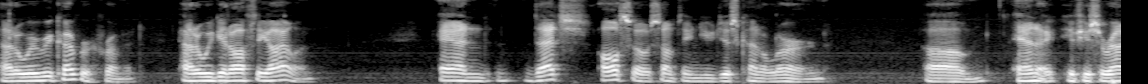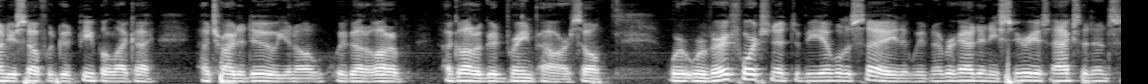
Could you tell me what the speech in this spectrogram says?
How do we recover from it? How do we get off the island? And that's also something you just kind of learn. Um, and if you surround yourself with good people, like I, I try to do, you know, we've got a lot of a lot of good brain power. So we're we're very fortunate to be able to say that we've never had any serious accidents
